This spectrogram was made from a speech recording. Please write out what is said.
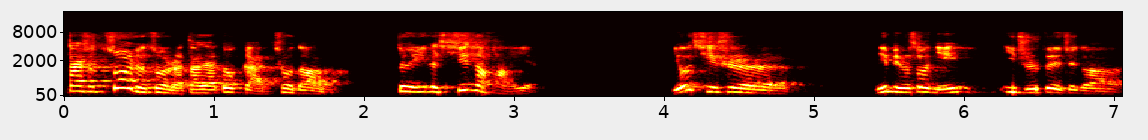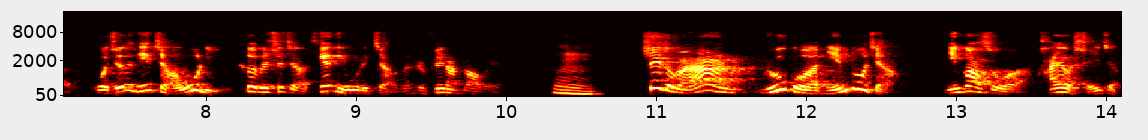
但是做着做着，大家都感受到了，对于一个新的行业，尤其是你比如说您一直对这个，我觉得您讲物理，特别是讲天体物理，讲的是非常到位的。嗯，这个玩意儿如果您不讲，您告诉我还有谁讲？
